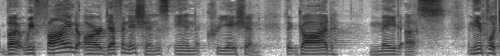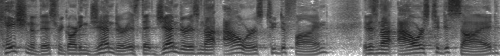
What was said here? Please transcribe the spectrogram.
But we find our definitions in creation that God made us. And the implication of this regarding gender is that gender is not ours to define, it is not ours to decide,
